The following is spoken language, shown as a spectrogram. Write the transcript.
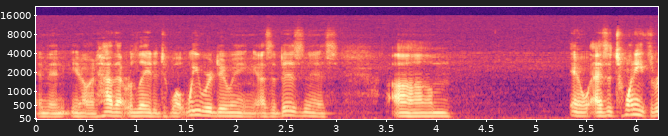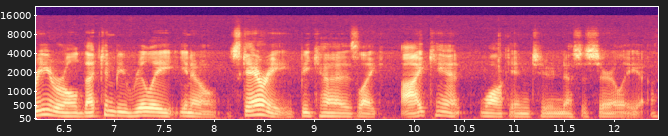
and then you know and how that related to what we were doing as a business. Um, you know as a 23 year old that can be really you know scary because like i can't walk into necessarily a,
